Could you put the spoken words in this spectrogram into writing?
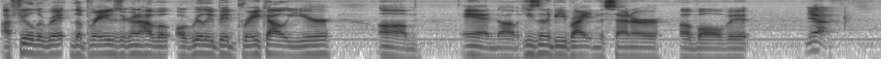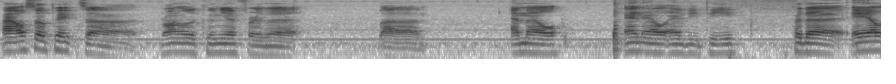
I feel the the Braves are gonna have a, a really big breakout year, um, and um, he's gonna be right in the center of all of it. Yeah. I also picked uh, Ronald Acuna for the uh, ML NL MVP. For the AL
